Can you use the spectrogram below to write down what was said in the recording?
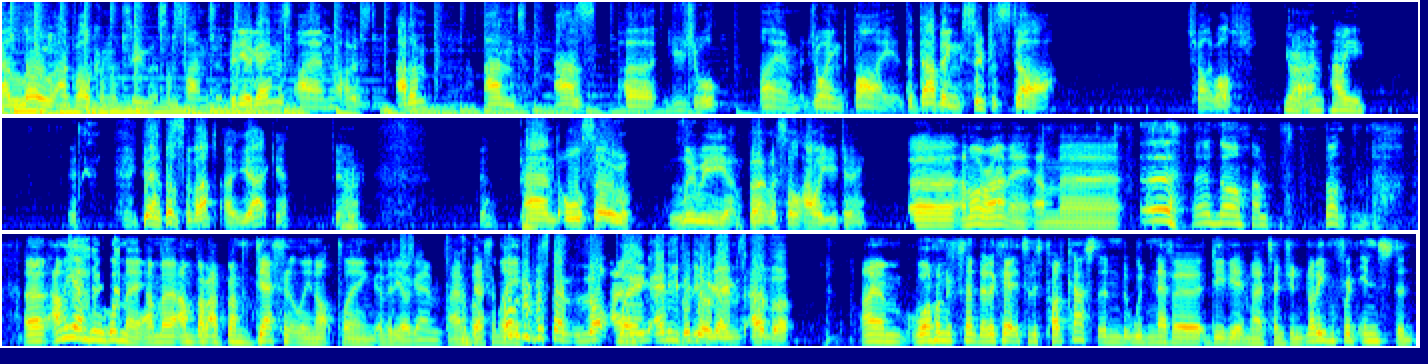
Hello and welcome to Sometimes Video Games. I am your host, Adam, and as per usual, I am joined by the dabbing superstar, Charlie Walsh. You're right, man. How are you? Yeah, not so bad. Uh, yeah, yeah. Doing Yeah. alright. Yeah. And also Louis Birtwistle, how are you doing? Uh, I'm all right, mate. I'm uh, uh, uh no, I'm don't. Uh, I'm yeah, I'm doing good, mate. I'm uh, I'm I'm I'm definitely not playing a video game. I'm definitely 100% not I'm- playing any video games ever. I am 100% dedicated to this podcast and would never deviate my attention, not even for an instant.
